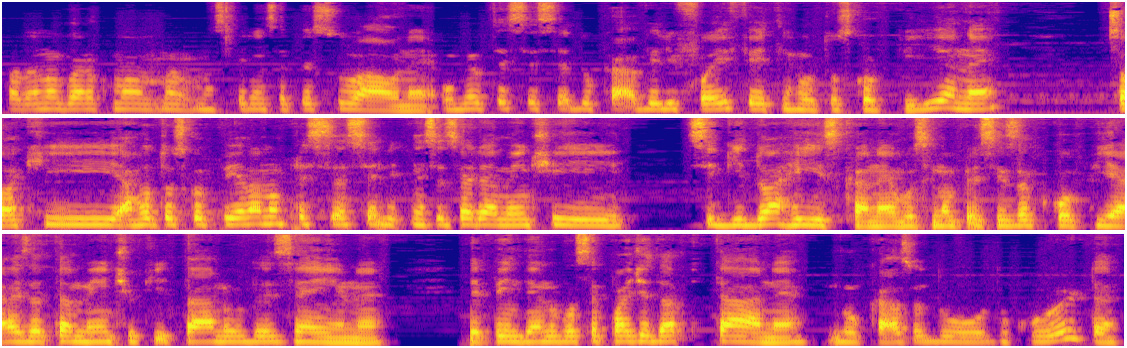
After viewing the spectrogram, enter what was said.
Falando agora com uma, uma- uma experiência pessoal, né? O meu TCC do CAV ele foi feito em rotoscopia, né? Só que a rotoscopia ela não precisa ser necessariamente seguido à risca, né? Você não precisa copiar exatamente o que está no desenho, né? Dependendo, você pode adaptar, né? No caso do, do curta,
